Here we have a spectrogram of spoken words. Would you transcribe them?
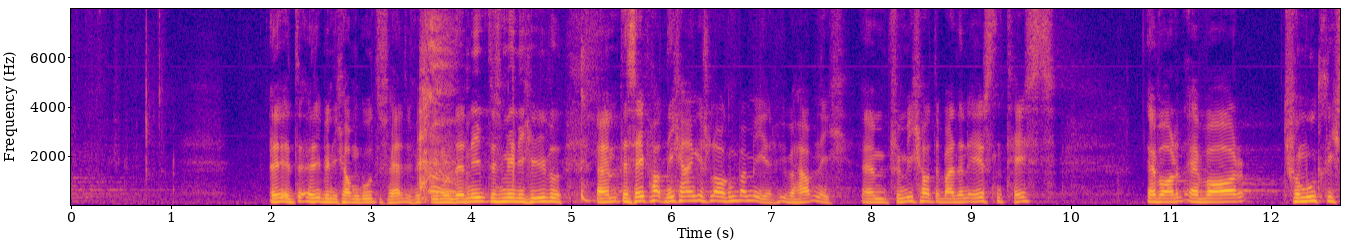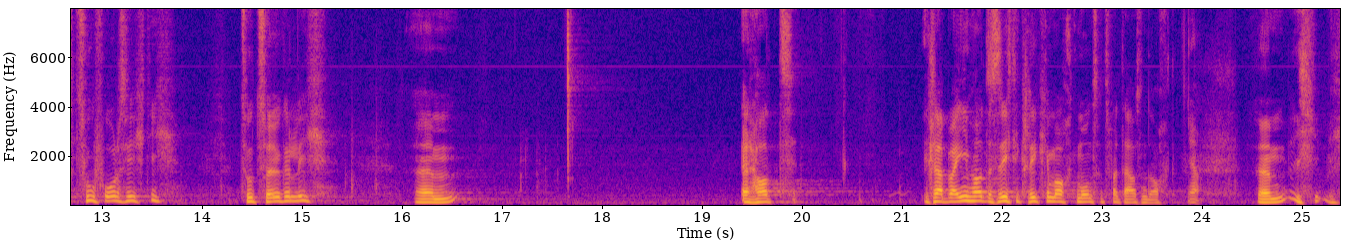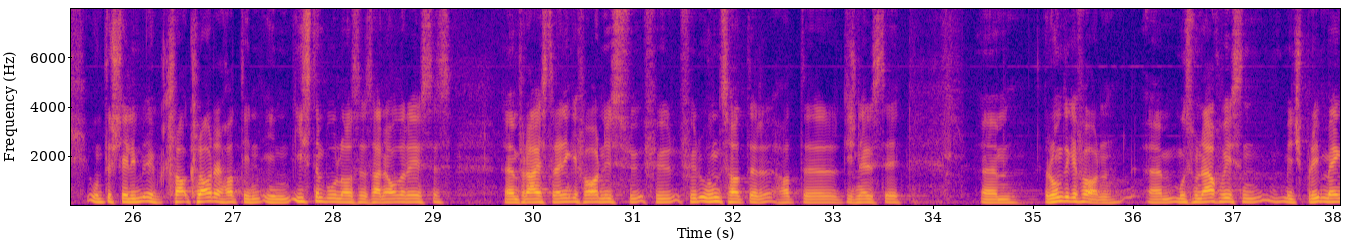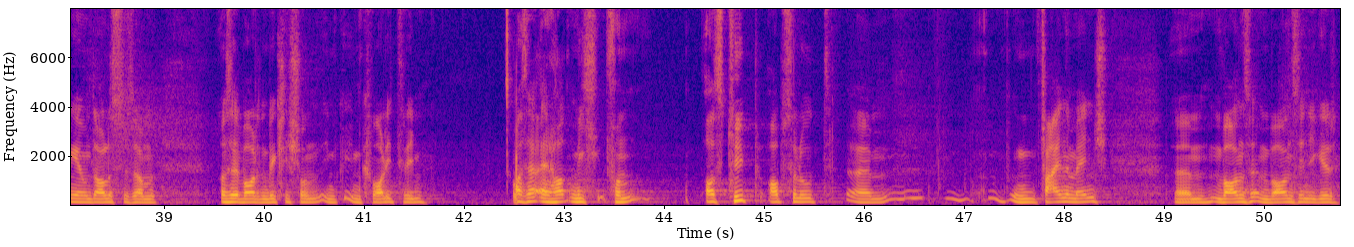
ich habe ein gutes Verhältnis mit ihm und er nimmt es mir nicht übel. Ähm, der Sepp hat nicht eingeschlagen bei mir, überhaupt nicht. Ähm, für mich hat er bei den ersten Tests, er war, er war vermutlich zu vorsichtig, zu zögerlich. Ähm, er hat, ich glaube, bei ihm hat es richtig Klick gemacht, Monster 2008. Ja. Ähm, ich, ich, unterstelle ihm, klar, klar, er hat in, in Istanbul, also sein allererstes ähm, freies Training gefahren ist. Für, für, für uns hat er, hat er die schnellste ähm, Runde gefahren. Ähm, muss man auch wissen, mit Sprintmenge und alles zusammen. Also er war dann wirklich schon im, im Qualitrim. Also er hat mich von, als Typ absolut ähm, ein feiner Mensch, ähm, ein, wahnsinniger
